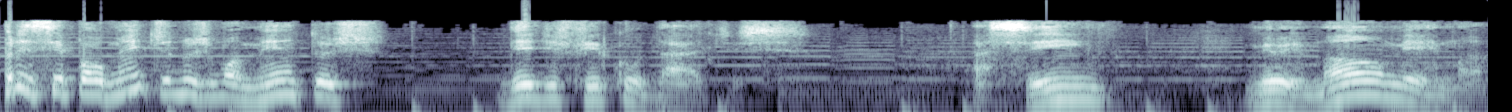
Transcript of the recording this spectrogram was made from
principalmente nos momentos de dificuldades. Assim, meu irmão, minha irmã,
